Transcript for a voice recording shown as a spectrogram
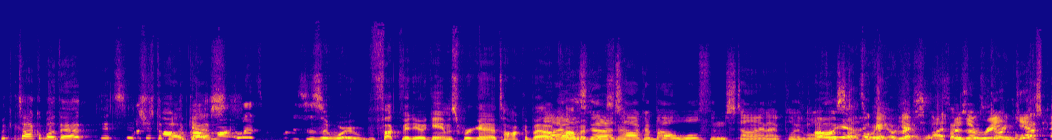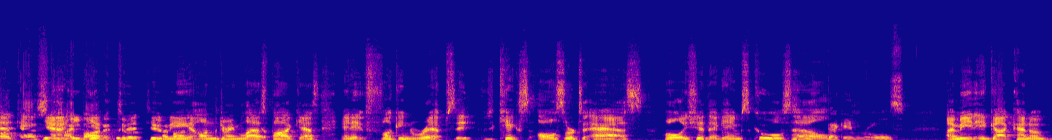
We can talk about that. It's it's just a podcast. Mar- let's- this is we're, fuck video games. We're going to talk about I comic was gonna books now. talk about Wolfenstein. I played oh, Wolfenstein. Oh, yeah, it's Okay, Wait, okay, yes, what I, There's a first? ring during the last podcast. Yeah, I he bought it to, it to I me it. on the during the last podcast, and it fucking rips. It kicks all sorts of ass. Holy shit, that game's cool as hell. That game rules. I mean, it got kind of,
